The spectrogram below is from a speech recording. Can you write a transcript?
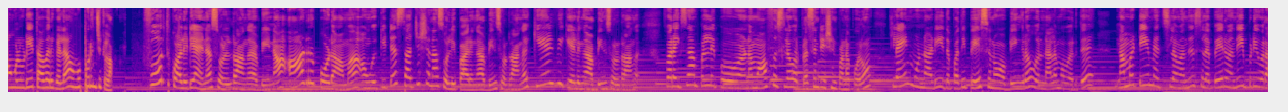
அவங்களுடைய தவறுகளை அவங்க புரிஞ்சுக்கலாம். ஃபோர்த் குவாலிட்டியாக என்ன சொல்கிறாங்க அப்படின்னா ஆர்டர் போடாமல் அவங்க கிட்ட சஜஷனாக சொல்லி பாருங்க அப்படின்னு சொல்கிறாங்க கேள்வி கேளுங்க அப்படின்னு சொல்கிறாங்க ஃபார் எக்ஸாம்பிள் இப்போது நம்ம ஆஃபீஸில் ஒரு ப்ரெசன்டேஷன் பண்ண போகிறோம் கிளைண்ட் முன்னாடி இதை பற்றி பேசணும் அப்படிங்கிற ஒரு நிலமை வருது. நம்ம டீம்மேட்ஸில் வந்து சில பேர் வந்து இப்படி ஒரு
